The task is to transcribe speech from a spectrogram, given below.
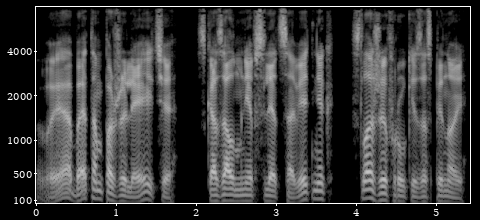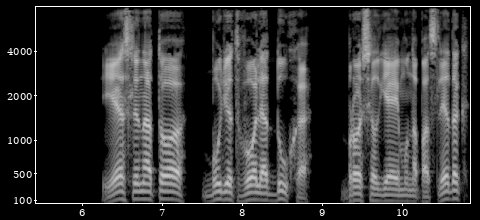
«Вы об этом пожалеете», — сказал мне вслед советник, сложив руки за спиной. «Если на то будет воля духа», — бросил я ему напоследок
